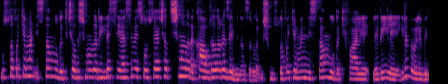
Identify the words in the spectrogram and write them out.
Mustafa Kemal İstanbul'daki çalışmalarıyla siyasi ve sosyal çatışmalara, kavgalara zemin hazırlamış. Mustafa Kemal'in İstanbul'daki faaliyetleriyle ilgili böyle bir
